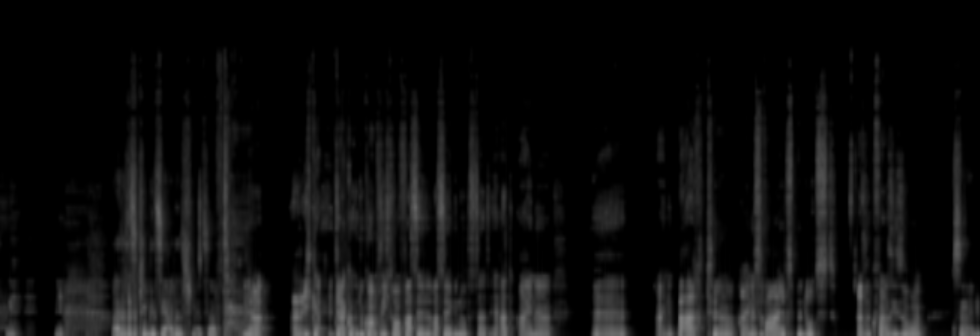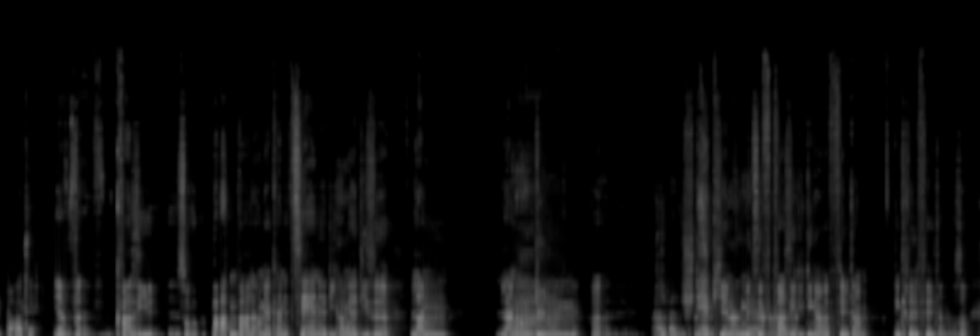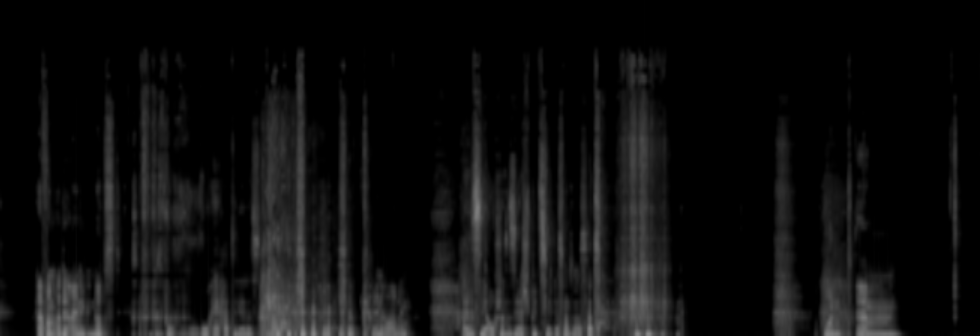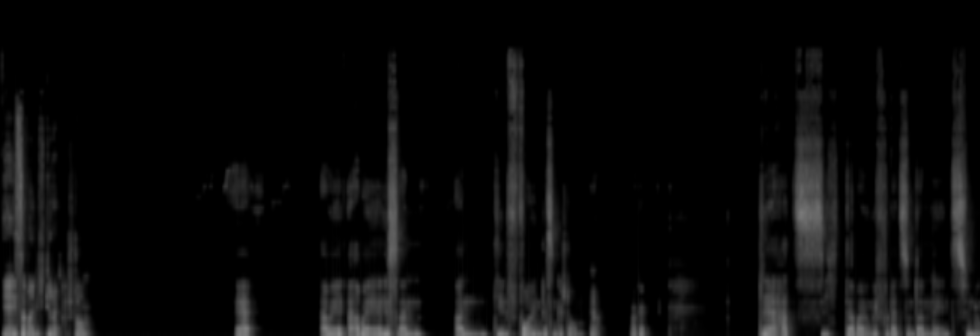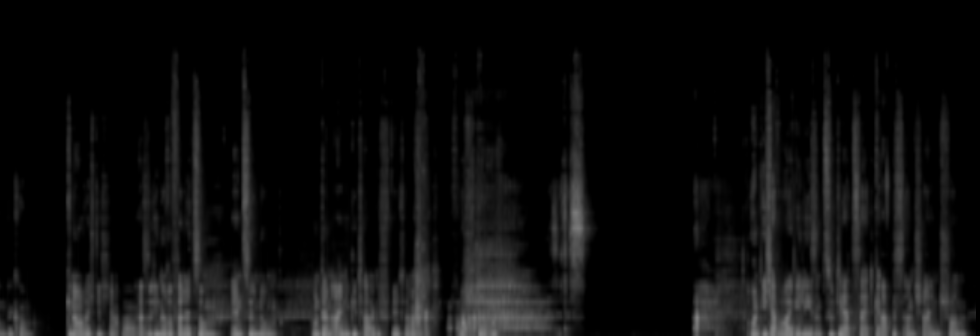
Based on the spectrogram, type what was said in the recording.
Nee, nee. Also das klingt jetzt ja alles schmerzhaft. Ja, also ich da, du kommst nicht drauf, was er, was er genutzt hat. Er hat eine, äh, eine Barte eines Wals benutzt. Also quasi so, Das ist dann eine Barte. ja, quasi, so Bartenwale haben ja keine Zähne, die haben Ja. ja diese langen, langen, Ah. dünnen, äh, Also, Stäbchen, ah, womit ja, sie ja, quasi ja. die Dinger filtern, den Grill filtern oder so. Davon hat er eine genutzt. Wo, wo, woher hatte der das? Ich habe keine Ahnung. Also es ist ja auch schon sehr speziell, dass man sowas hat. Und ähm, er ist aber nicht direkt gestorben. Er, aber, er- aber er ist an, an den Folgen dessen gestorben. Ja. Okay. Der hat sich dabei irgendwie verletzt und dann eine Entzündung bekommen? Genau richtig, ja. Ah, ja. Also innere Verletzung, Entzündung und dann einige Tage später verstorben. Also das. Und ich habe aber gelesen, zu der Zeit gab es anscheinend schon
